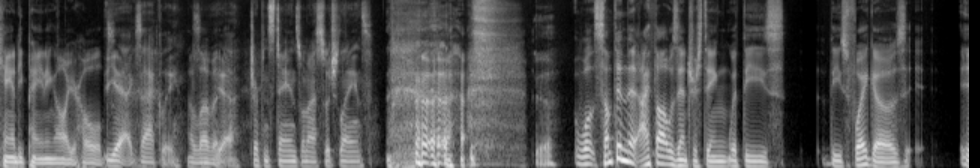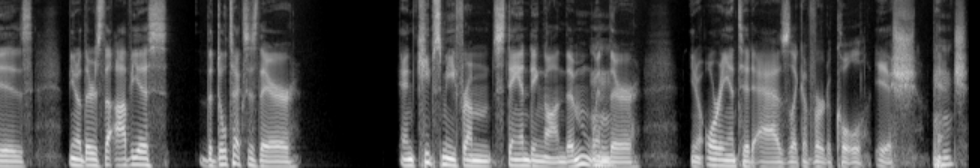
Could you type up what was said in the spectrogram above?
candy painting all your holds. Yeah, exactly. I love it. Yeah, dripping stains when I switch lanes. Yeah. Well, something that I thought was interesting with these these fuegos is, you know, there's the obvious the Dultex is there and keeps me from standing on them when Mhm. they're, you know, oriented as like a vertical ish pinch.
